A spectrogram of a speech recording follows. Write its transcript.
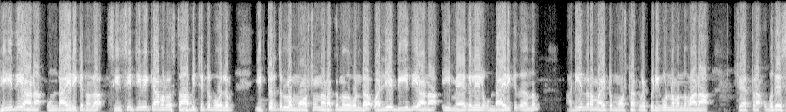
ഭീതിയാണ് ഉണ്ടായിരിക്കുന്നത്. സി സി ടി വി ക്യാമറകൾ സ്ഥാപിച്ചിട്ട് പോലും ഇത്തരത്തിലുള്ള മോഷണം നടക്കുന്നത് കൊണ്ട് വലിയ ഭീതിയാണ് ഈ മേഖലയിൽ ഉണ്ടായിരിക്കുന്നതെന്നും അടിയന്തരമായിട്ട് മോഷ്ടാക്കളെ പിടികൂടണമെന്നുമാണ് ക്ഷേത്ര ഉപദേശ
